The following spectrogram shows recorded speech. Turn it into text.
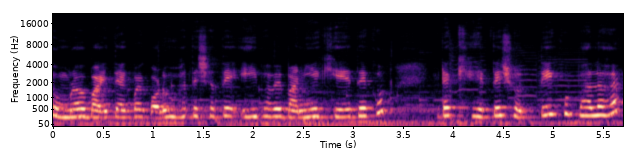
তোমরাও বাড়িতে একবার গরম ভাতের সাথে এইভাবে বানিয়ে খেয়ে দেখো। এটা খেতে সত্যিই খুব ভালো হয়।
